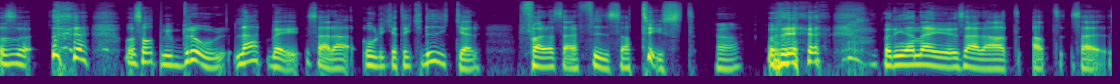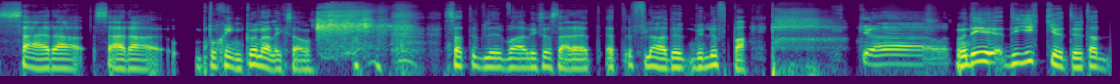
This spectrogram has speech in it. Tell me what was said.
och, så, och så har min bror lärt mig så här, olika tekniker för att så här, fisa tyst. Ja. Och det, och det ena är ju så här att, att så här, sära, sära på skinkorna liksom. Så att det blir bara liksom så här ett, ett flöde med luft bara. Men det, det gick ju inte utan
